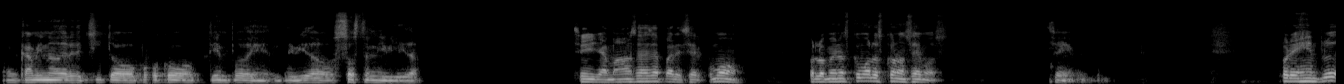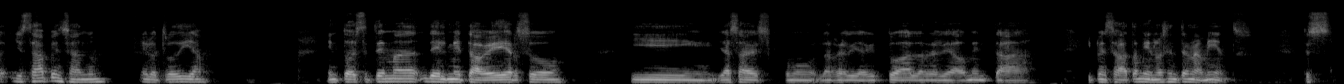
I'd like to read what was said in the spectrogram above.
un camino derechito o poco tiempo de, debido a sostenibilidad. Sí, llamados a desaparecer como, por lo menos como los conocemos. Sí. Por ejemplo, yo estaba pensando el otro día en todo este tema del metaverso, y ya sabes, como la realidad virtual, la realidad aumentada, y pensaba también en los entrenamientos. Entonces,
